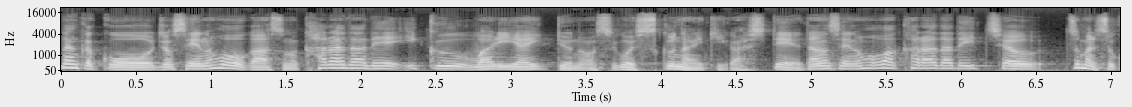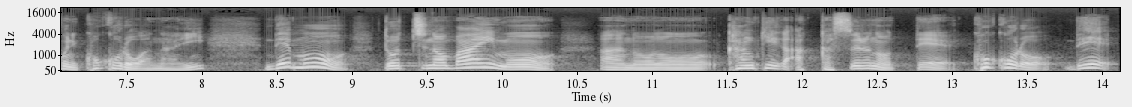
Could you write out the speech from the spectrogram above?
なんかこう女性の方がその体で行く割合っていうのはすごい少ない気がして男性の方は体で行っちゃうつまりそこに心はない。でもどっちの場合もあの関係が悪化するのって心で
